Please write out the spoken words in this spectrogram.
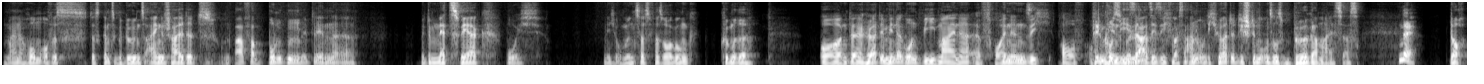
meine Homeoffice, das ganze Gedöns eingeschaltet und war verbunden mit, den, äh, mit dem Netzwerk, wo ich mich um Münsters Versorgung kümmere. Und äh, hörte im Hintergrund, wie meine äh, Freundin sich auf, auf dem Handy Müller? sah sie sich was an und ich hörte die Stimme unseres Bürgermeisters. nee. Doch.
